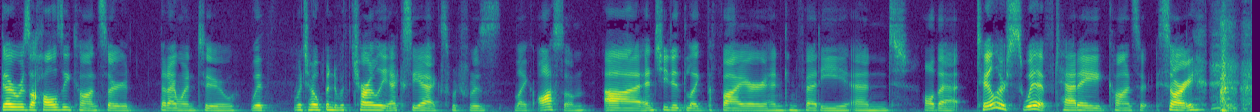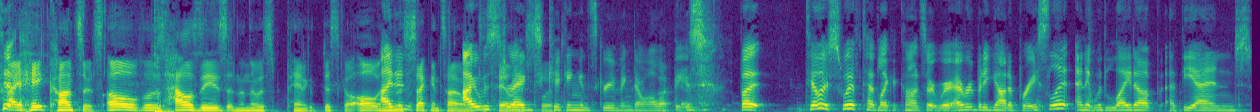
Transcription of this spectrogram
There was a Halsey concert that I went to with which opened with Charli XCX, which was like awesome. Uh, and she did like the fire and confetti and all that. Taylor Swift had a concert. Sorry, I hate concerts. Oh, there was Halsey's, and then there was Panic at the Disco. Oh, and I then the second time I to was dragged Swift. kicking and screaming to all of these. But Taylor Swift had like a concert where everybody got a bracelet and it would light up at the end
